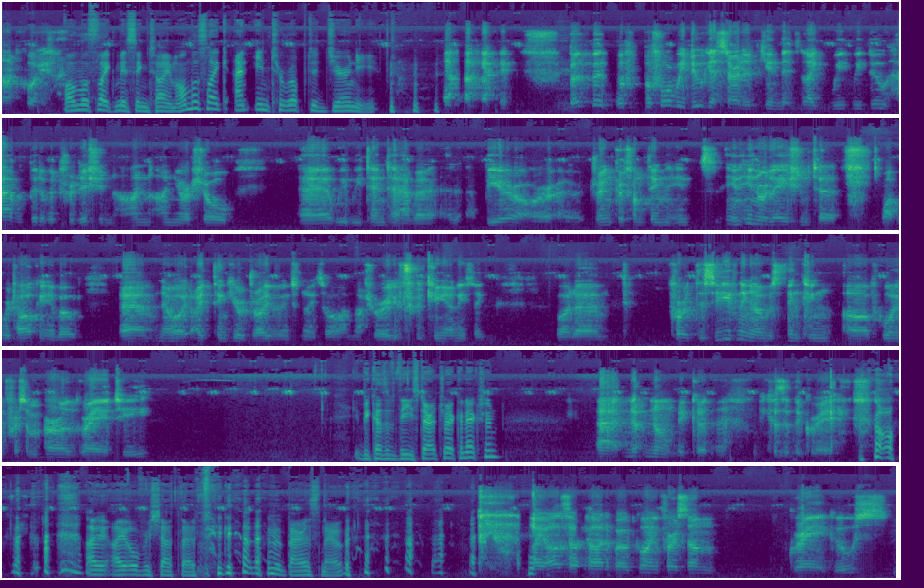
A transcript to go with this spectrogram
not quite. Almost like missing time. Almost like an interrupted journey. but, but before we do get started, like we, we do have a bit of a tradition on on your show uh, we, we tend to have a, a, beer or a drink or something in, in, in relation to what we're talking about. Um, now, I, I, think you're driving tonight, so I'm not sure you're drinking anything. But um, for this evening, I was thinking of going for some Earl Grey tea. Because of the Star Trek connection? Uh, no, no, because because of the grey. oh, I I overshot that. I'm embarrassed now. I also thought about going for some grey goose.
